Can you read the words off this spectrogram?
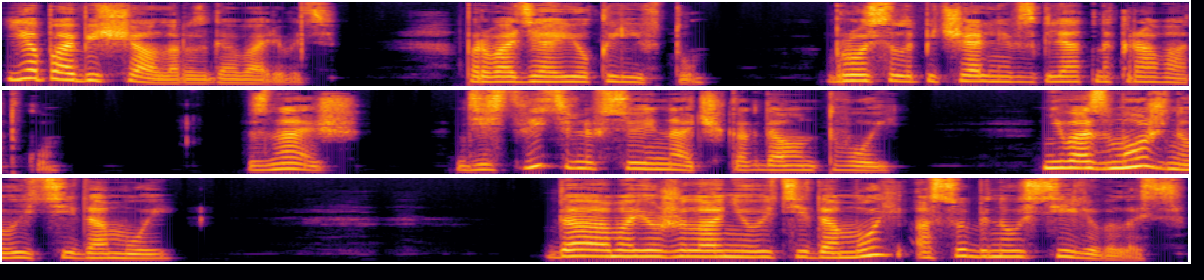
Я пообещала разговаривать, проводя ее к лифту. Бросила печальный взгляд на кроватку. Знаешь, действительно все иначе, когда он твой. Невозможно уйти домой. Да, мое желание уйти домой особенно усиливалось,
